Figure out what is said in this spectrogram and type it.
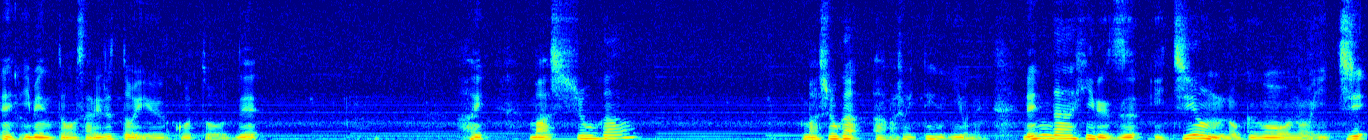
え、イベントをされるということで、はい。場所が、場所が、あ、場所言っていいよね。レンダーヒルズ1465の1、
